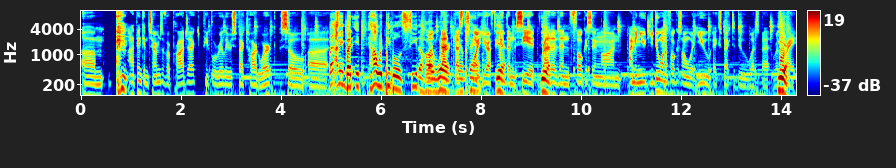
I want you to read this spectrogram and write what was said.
Um, I think in terms of a project, people really respect hard work. So, uh, But I mean, but it, how would people see the hard well, that- work? You know that's the saying? point. You have to Yeah. get them to see it Yeah. rather than focusing on. I mean, you, you do want to focus on what you expect to do, what's bet, what's Yeah. right.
